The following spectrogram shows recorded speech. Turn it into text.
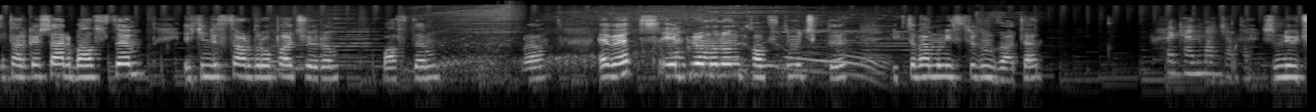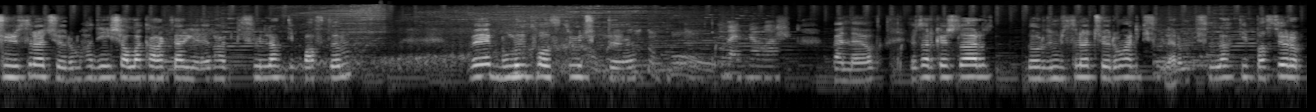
Evet arkadaşlar bastım. İkinci Star Drop'u açıyorum. Bastım. Evet, El Primo'nun kostümü çıktı. De ben bunu istiyordum zaten. Ben kendim açacağım. Şimdi üçüncüsünü açıyorum. Hadi inşallah karakter gelir. Hadi bismillah deyip bastım. Ve Bulun kostümü çıktı. Bende var. Bende yok. Evet arkadaşlar dördüncüsünü açıyorum. Hadi bismillah, bismillah deyip basıyorum.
